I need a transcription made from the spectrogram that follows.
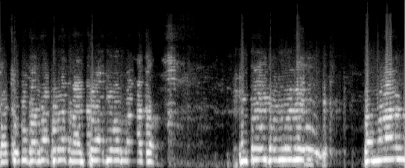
तर तुम्ही बदलापुरात राष्ट्रवादीवर जाणार तिथेही जमलं नाही. तर मग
